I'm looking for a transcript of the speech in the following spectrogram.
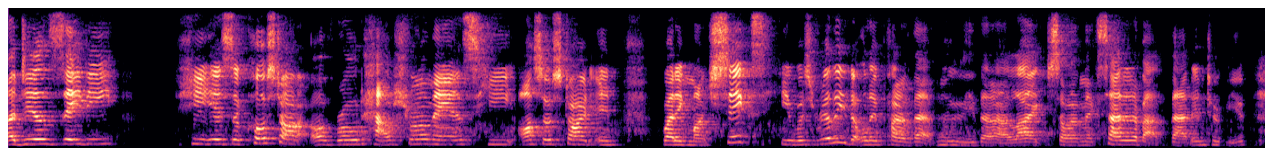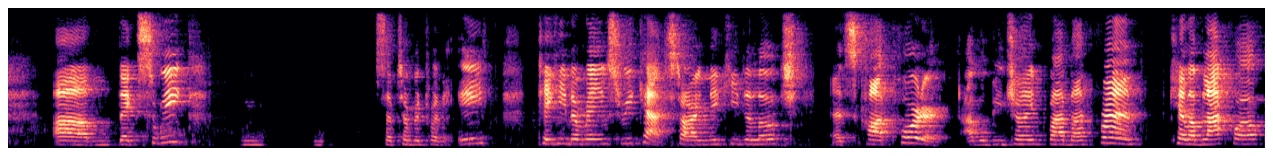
Adil Zaidi. He is a co-star of Roadhouse Romance. He also starred in Wedding March 6. He was really the only part of that movie that I liked, so I'm excited about that interview. Um, next week, September 28th. Taking the Reins recap starring Nikki DeLoach and Scott Porter. I will be joined by my friend Kayla Blackwell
